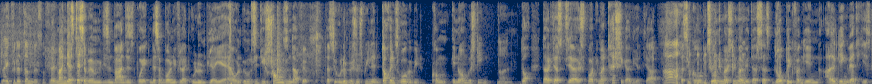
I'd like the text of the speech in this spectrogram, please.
Vielleicht wird das dann besser. Vielleicht machen die das deshalb immer mit diesen Wahnsinnsprojekten. Deshalb wollen die vielleicht Olympia hierher. Und übrigens sind die Chancen dafür, dass die Olympischen Spiele doch ins Ruhrgebiet kommen, enorm gestiegen. Nein. Doch, dadurch, dass der Sport immer trashiger wird, ja, Ah. dass die Korruption immer schlimmer wird, dass das Dopingvergehen allgegenwärtig ist,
